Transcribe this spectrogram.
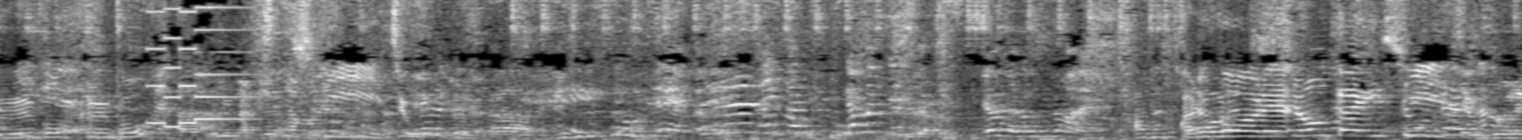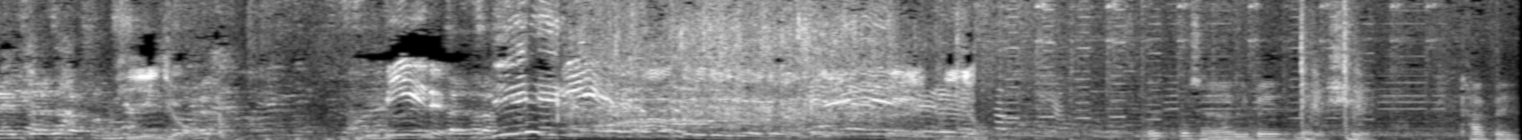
啤酒。あれこれ紹介し啤酒。 ビールビール对对对对对对，啤酒。我我想要一杯美式咖啡。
